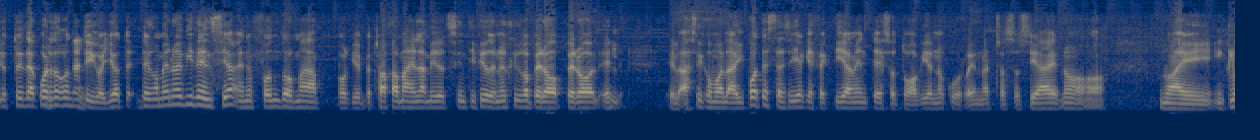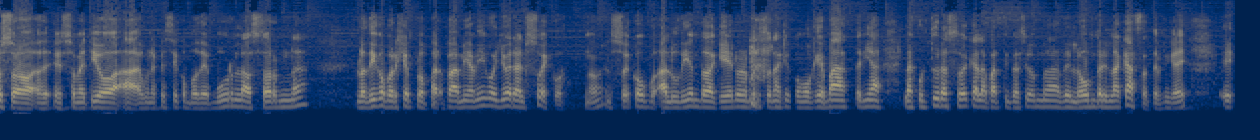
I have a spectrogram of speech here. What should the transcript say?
yo estoy de acuerdo contigo. Yo tengo menos evidencia, en el fondo, más porque trabajo más en el ámbito científico tecnológico, pero, pero el, así como la hipótesis decía que efectivamente eso todavía no ocurre en nuestras sociedades, no, no hay, incluso eh, sometido a una especie como de burla o sorna lo digo, por ejemplo, para, mi amigo yo era el sueco, ¿no? El sueco aludiendo a que era una persona que como que más tenía la cultura sueca, la participación más del hombre en la casa, ¿te fijas? Eh,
